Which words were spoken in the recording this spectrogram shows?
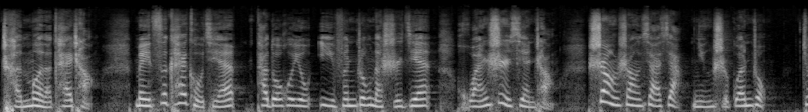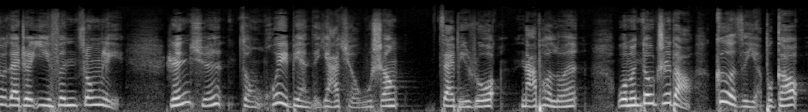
沉默的开场，每次开口前，他都会用一分钟的时间环视现场，上上下下凝视观众。就在这一分钟里，人群总会变得鸦雀无声。再比如拿破仑，我们都知道个子也不高，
